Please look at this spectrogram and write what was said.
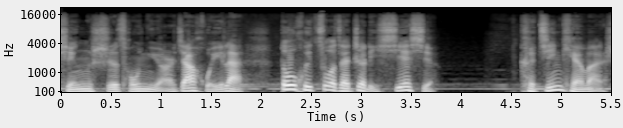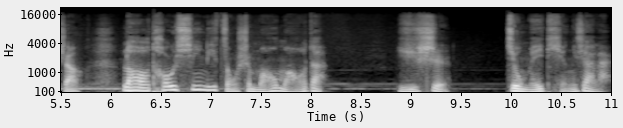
平时从女儿家回来，都会坐在这里歇歇。可今天晚上，老头心里总是毛毛的，于是就没停下来。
